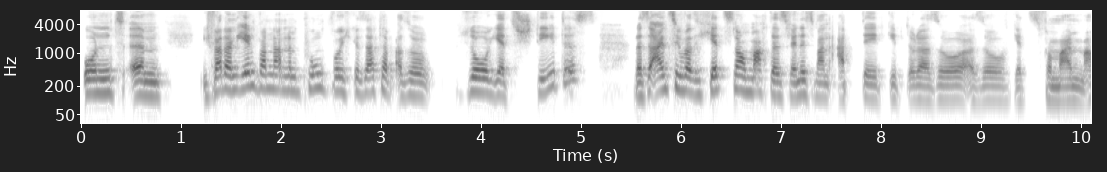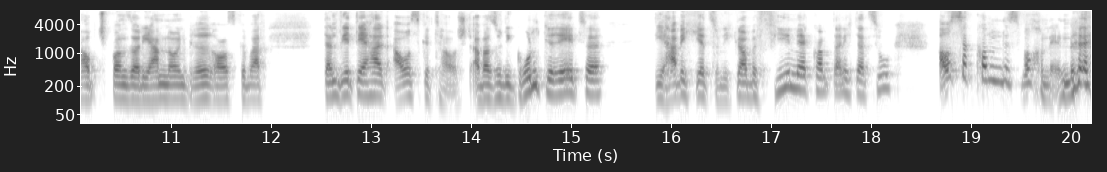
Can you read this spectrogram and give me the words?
Und ähm, ich war dann irgendwann an einem Punkt, wo ich gesagt habe, also so, jetzt steht es. Das Einzige, was ich jetzt noch mache, ist, wenn es mal ein Update gibt oder so, also jetzt von meinem Hauptsponsor, die haben einen neuen Grill rausgebracht, dann wird der halt ausgetauscht. Aber so die Grundgeräte, die habe ich jetzt und ich glaube, viel mehr kommt da nicht dazu, außer kommendes Wochenende.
